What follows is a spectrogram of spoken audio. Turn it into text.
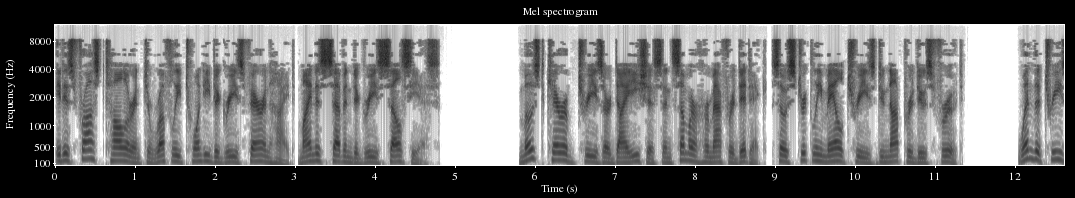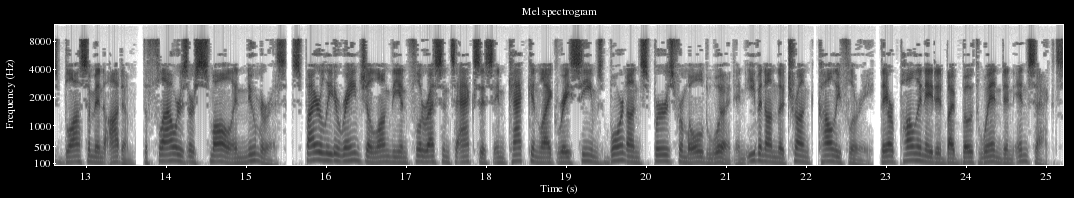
It is frost tolerant to roughly 20 degrees Fahrenheit (-7 degrees Celsius). Most carob trees are dioecious and some are hermaphroditic, so strictly male trees do not produce fruit. When the trees blossom in autumn, the flowers are small and numerous, spirally arranged along the inflorescence axis in catkin-like racemes borne on spurs from old wood and even on the trunk cauliflory. They are pollinated by both wind and insects.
